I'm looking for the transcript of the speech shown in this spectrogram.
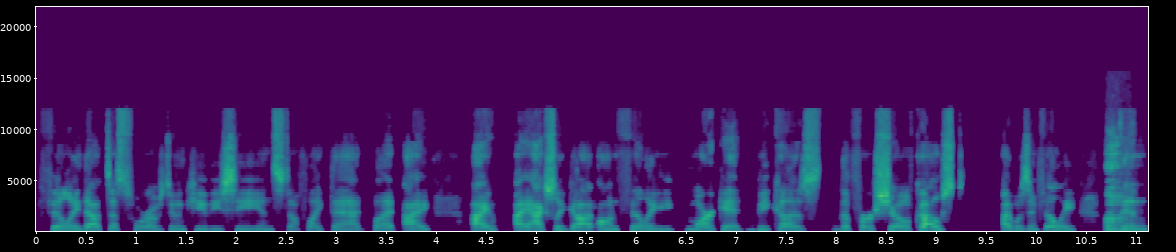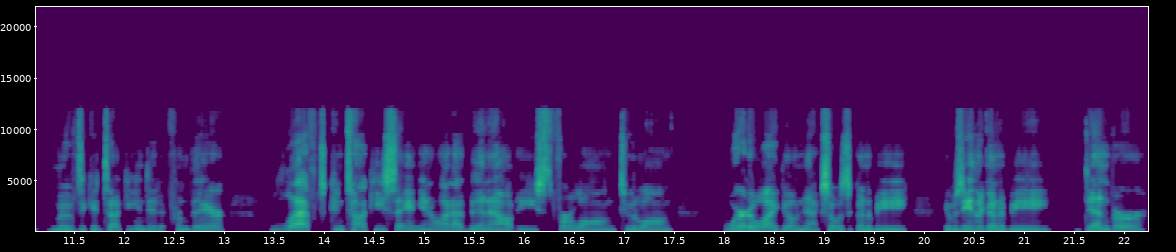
Philly, that that's where I was doing QVC and stuff like that. But I I I actually got on Philly market because the first show of Coast I was in Philly, but uh-huh. then moved to Kentucky and did it from there left Kentucky saying, you know what, I've been out east for long, too long. Where do I go next? So it was going to be, it was either going to be Denver,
